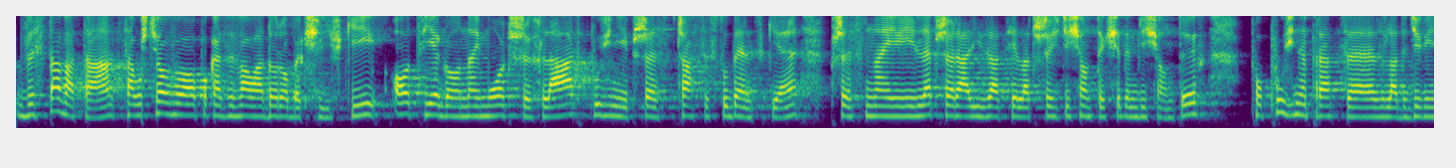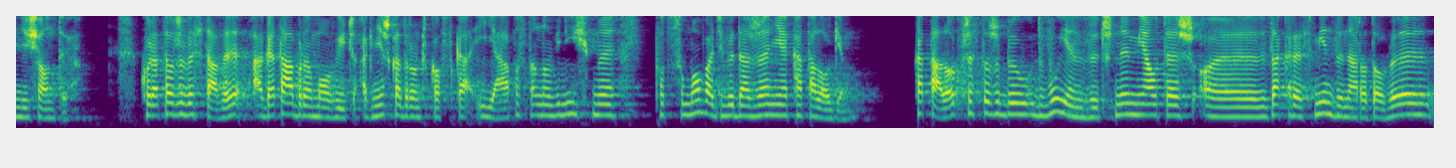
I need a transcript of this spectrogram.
Wystawa ta całościowo pokazywała dorobek Śliwki od jego najmłodszych lat, później przez czasy studenckie, przez najlepsze realizacje lat 60., 70., po późne prace z lat 90. Kuratorzy wystawy Agata Abramowicz, Agnieszka Drączkowska i ja postanowiliśmy podsumować wydarzenie katalogiem. Katalog, przez to, że był dwujęzyczny, miał też e, zakres międzynarodowy.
